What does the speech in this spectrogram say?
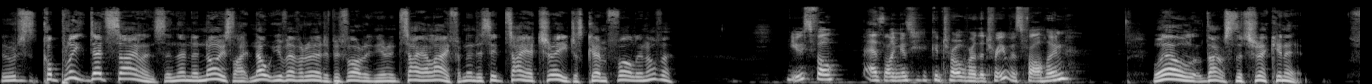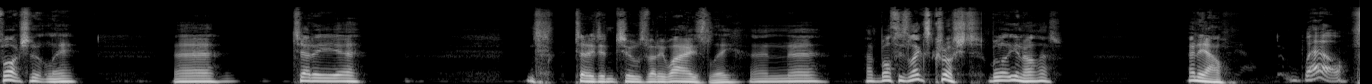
It was just complete dead silence, and then a noise like no you've ever heard of before in your entire life, and then this entire tree just came falling over. Useful, as long as you could control where the tree was falling. Well, that's the trick, in it. Fortunately, uh, Terry, uh, Terry didn't choose very wisely, and uh, had both his legs crushed. But you know, that's anyhow. Well.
